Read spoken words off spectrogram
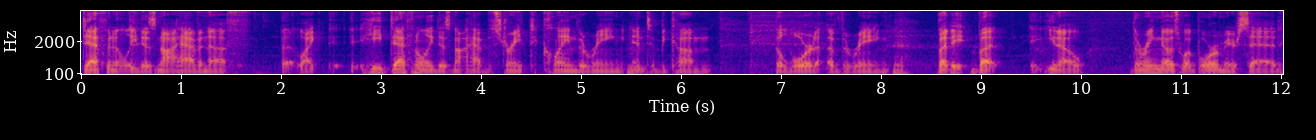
definitely does not have enough uh, like he definitely does not have the strength to claim the ring mm. and to become the lord of the ring. Yeah. But it, but you know, the ring knows what Boromir said,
